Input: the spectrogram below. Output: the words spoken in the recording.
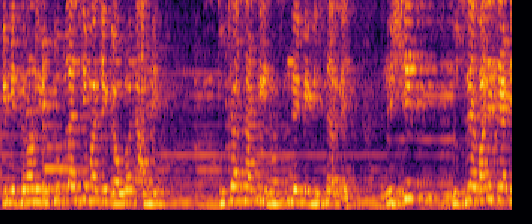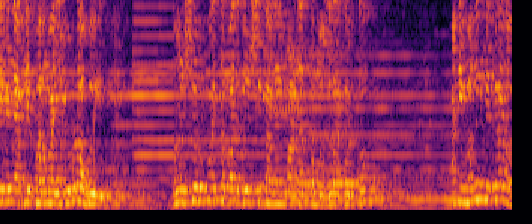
की मित्रांनो युट्यूबला जी माझी गव्हर्न आहे तुझ्यासाठी हसणे मी विसरले. निश्चित दुसऱ्या बारीत या ठिकाणी आपली फरमाईश पूर्ण होईल. दोनशे रुपयाचं पारितोषिक आणि मानाचा मुजरा करतो. आणि म्हणून मित्रांनो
